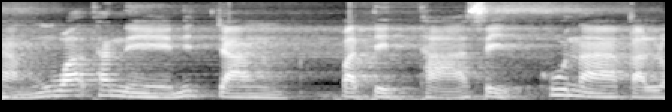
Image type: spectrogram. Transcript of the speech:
หังวะทะเนนิจัง ปฏิฐาสิคุณากะโล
